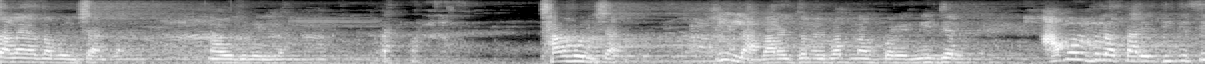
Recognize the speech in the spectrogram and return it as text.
চালায়া যাব নওয়াজুবিল্লাহ ছাড়বো ইনশাআল্লাহ। কি লাভ? আরেকজনের বদনাম করে নিজের আমলগুলা তারে দিতেছি,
